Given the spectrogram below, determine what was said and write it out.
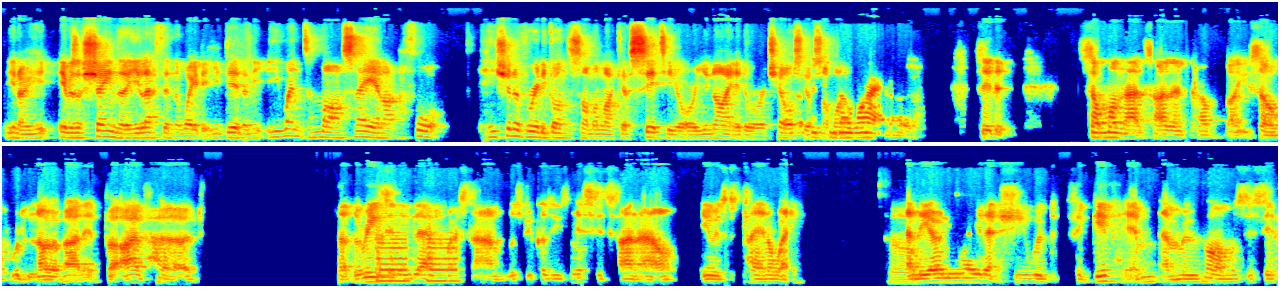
you know, he, it was a shame that he left in the way that he did, and he, he went to Marseille, and I, I thought he should have really gone to someone like a City or a United or a Chelsea or But you know someone. why. See that someone outside of the club like yourself wouldn't know about it, but I've heard that the reason he left uh-huh. West Ham was because his missus found out he was playing away, Oh. and the only way that she would forgive him and move on was as if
